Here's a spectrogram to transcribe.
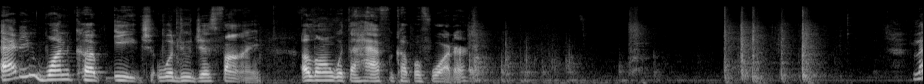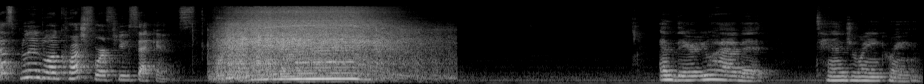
Adding one cup each will do just fine, along with a half a cup of water. Let's blend or crush for a few seconds. And there you have it, tangerine cream.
